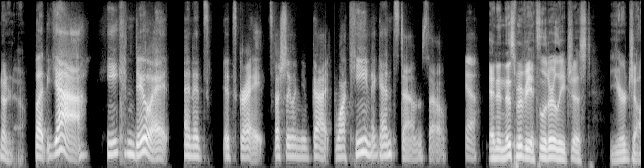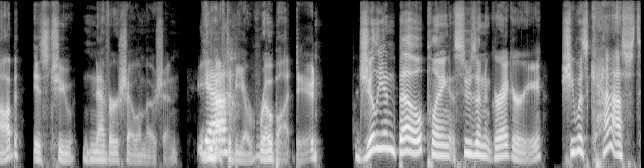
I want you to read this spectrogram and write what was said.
no, no, no. But yeah, he can do it. And it's it's great, especially when you've got Joaquin against him. So yeah. And in this movie, it's literally just your job is to never show emotion. Yeah. You have to be a robot, dude. Jillian Bell playing Susan Gregory. She was cast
